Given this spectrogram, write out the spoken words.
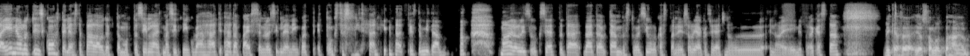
tai ei ollut siis kohteliasta palautetta, mutta sillä että mä sitten niinku vähän hätäpäissä oli silleen, niinku, että, että onko tässä mitään, niinku, näette sitä mitään mahdollisuuksia, että tämmöistä voisi julkaista, niin se oli aika se, että no, no ei nyt oikeastaan. Mikä se, jos haluat vähän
